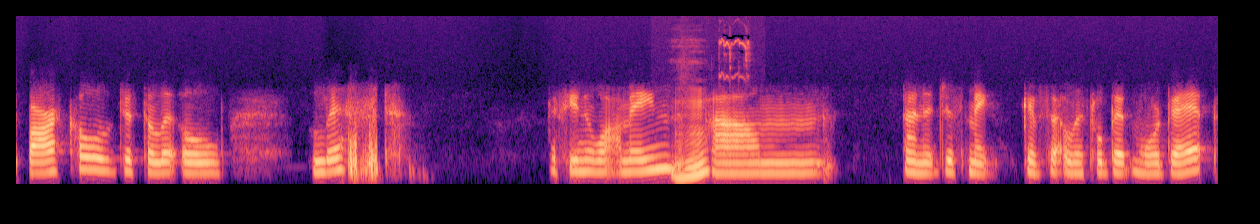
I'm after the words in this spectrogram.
sparkle, just a little lift, if you know what I mean. Mm-hmm. Um, and it just make gives it a little bit more depth.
